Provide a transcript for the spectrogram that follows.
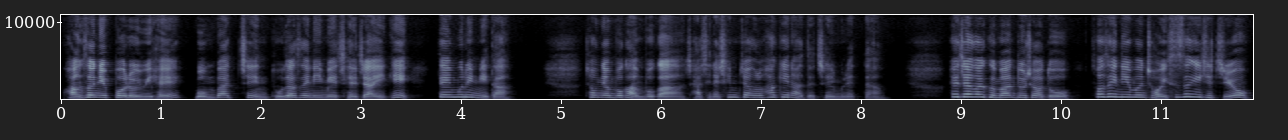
광선유포를 위해 몸바친 도다스님의 제자이기 때문입니다. 청년부 간부가 자신의 심정을 확인하듯 질문했다. 회장을 그만두셔도 선생님은 저희 스승이시지요?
